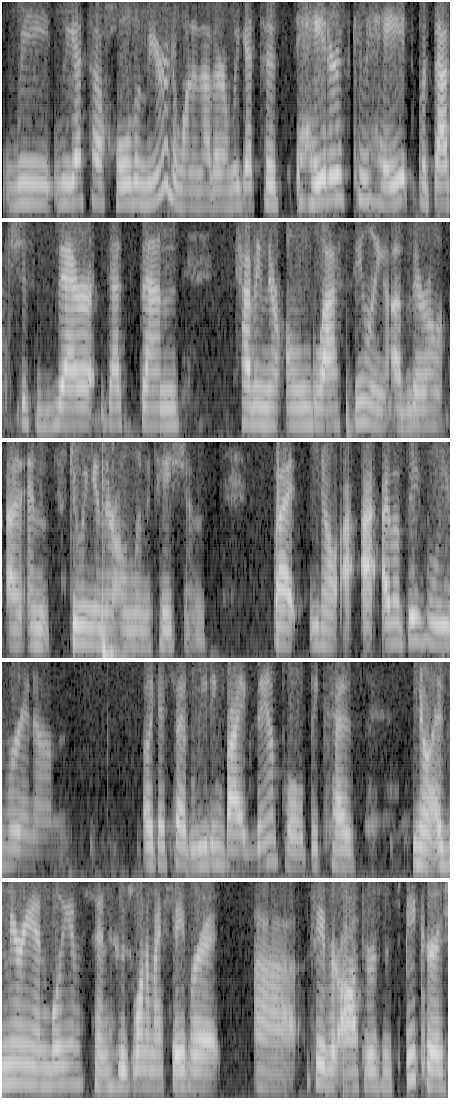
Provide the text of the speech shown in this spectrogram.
we we get to hold a mirror to one another and we get to haters can hate but that's just their that's them having their own glass ceiling of their own uh, and stewing in their own limitations. But you know I, i'm a big believer in um like i said leading by example because you know, as Marianne Williamson, who's one of my favorite uh, favorite authors and speakers,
